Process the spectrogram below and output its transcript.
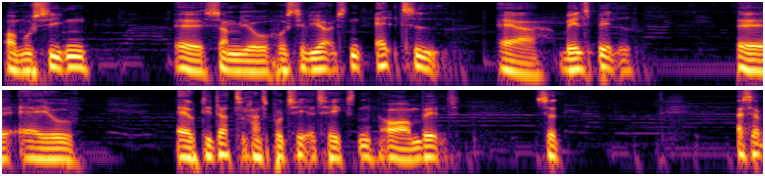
Og musikken, øh, som jo hos C.V. Jørgensen altid er velspillet, øh, er, jo, er jo det, der transporterer teksten og omvendt. Så altså,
